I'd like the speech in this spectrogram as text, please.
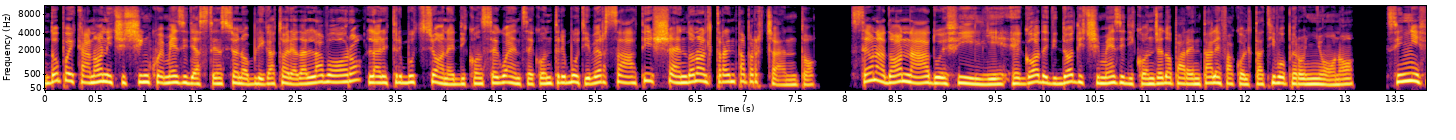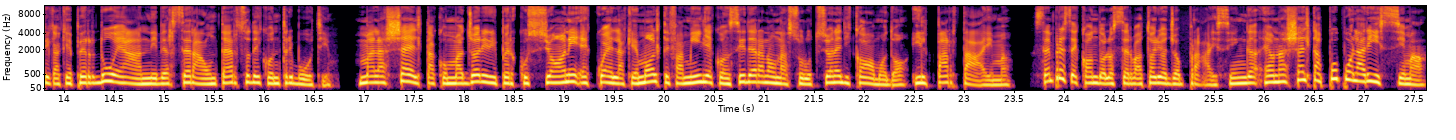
Dopo i canonici 5 mesi di astensione obbligatoria dal lavoro, la retribuzione e di conseguenza i contributi versati scendono al 30%. Se una donna ha due figli e gode di 12 mesi di congedo parentale facoltativo per ognuno, significa che per due anni verserà un terzo dei contributi. Ma la scelta con maggiori ripercussioni è quella che molte famiglie considerano una soluzione di comodo, il part-time. Sempre secondo l'osservatorio Job Pricing, è una scelta popolarissima.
